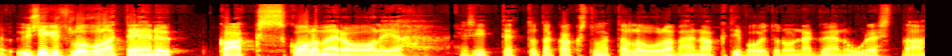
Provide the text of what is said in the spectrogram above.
90-luvulla tehnyt kaksi, kolme roolia. Ja sitten tota 2000-luvulla vähän aktivoitunut näköjään uudestaan.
